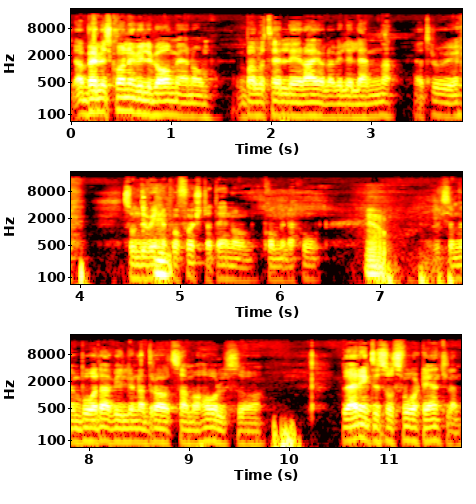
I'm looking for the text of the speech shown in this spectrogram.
Ja, Berlusconi ville bli av med honom Balotelli och Raiola ville lämna. Jag tror ju, som du var inne på först, att det är någon kombination. Ja. Liksom de båda viljorna drar åt samma håll så då är det inte så svårt egentligen.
